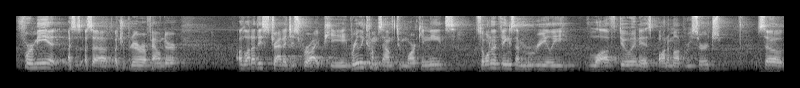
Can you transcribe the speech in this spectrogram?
for me, it, as, a, as an entrepreneur or founder, a lot of these strategies for IP really comes down to market needs. So one of the things I'm really love doing is bottom up research. So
